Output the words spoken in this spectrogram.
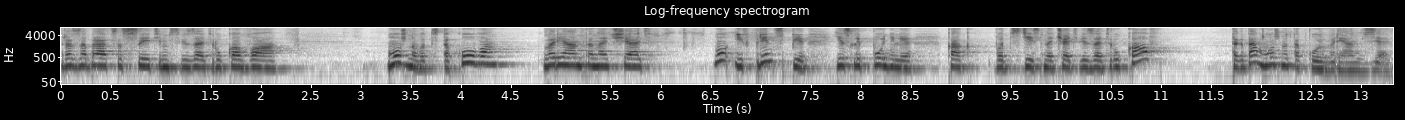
разобраться с этим, связать рукава. Можно вот с такого варианта начать. Ну и в принципе, если поняли, как вот здесь начать вязать рукав, тогда можно такой вариант взять.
